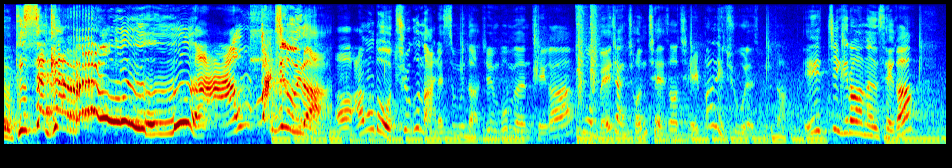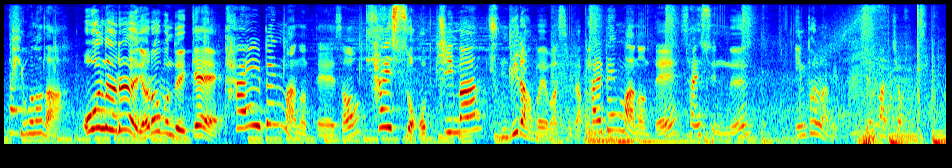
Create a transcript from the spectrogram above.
여러분 부사카라 박지호입니다. 어, 아무도 출근 안 했습니다. 지금 보면 제가 매장 전체에서 제일 빨리 출근했습니다. 일찍 일어나는 새가 피곤하다. 오늘은 여러분들께 800만 원대에서 살 수 없지만 준비를 한번 해봤습니다. 800만 원대에 살 수 있는 임팔라입니다. 맞죠?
